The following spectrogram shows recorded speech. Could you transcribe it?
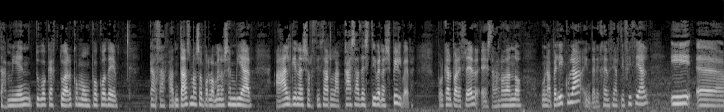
también tuvo que actuar como un poco de cazafantasmas o por lo menos enviar a alguien a exorcizar la casa de Steven Spielberg, porque al parecer estaban rodando una película, Inteligencia Artificial, y eh,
